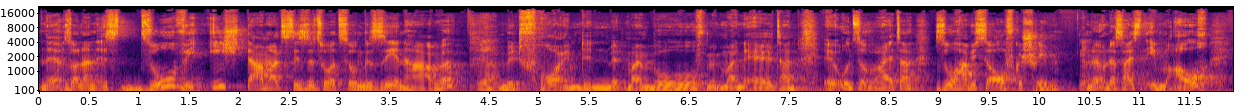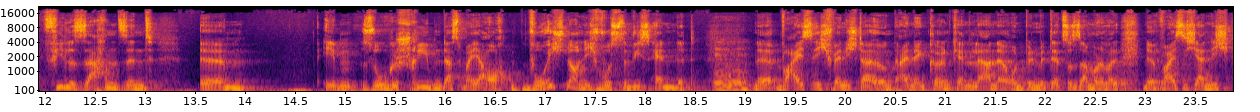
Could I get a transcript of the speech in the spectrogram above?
ne, sondern ist so, wie ich damals die Situation gesehen habe, ja. mit Freundinnen, mit meinem Beruf, mit meinen Eltern äh, und so weiter, so habe ich sie aufgeschrieben. Ja. Ne? Und das heißt eben auch, viele Sachen sind ähm, eben so geschrieben, dass man ja auch, wo ich noch nicht wusste, wie es endet, mhm. ne, weiß ich, wenn ich da irgendeinen in Köln kennenlerne und bin mit der zusammen, oder, ne, weiß ich ja nicht,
